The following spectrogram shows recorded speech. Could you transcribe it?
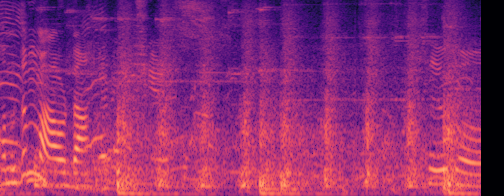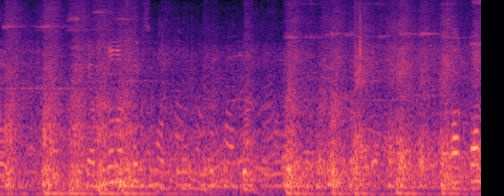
Tanıdın mı oradan? Şey yok o. Ya bundan nasıl kısım attım? Bak bak.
